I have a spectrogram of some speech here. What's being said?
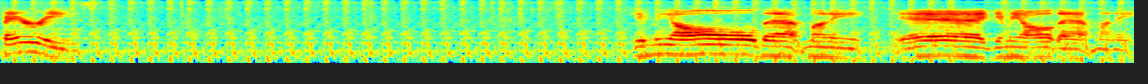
fairies. Give me all that money. Yeah, give me all that money.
